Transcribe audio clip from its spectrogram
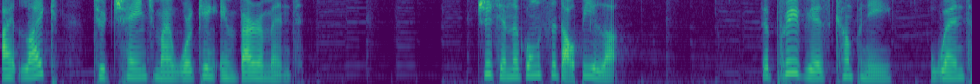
I'd like to change my working environment. 之前的公司倒闭了。The previous company went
